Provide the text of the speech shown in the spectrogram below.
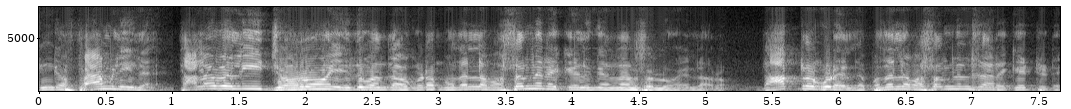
எங்கள் ஃபேமிலியில் தலைவலி ஜுரம் எது வந்தால் கூட முதல்ல வசந்தனை கேளுங்கன்னு தான் சொல்லுவோம் எல்லாரும். டாக்டர் கூட இல்லை. முதல்ல வசந்தன் சாரை கேட்டுட்டு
